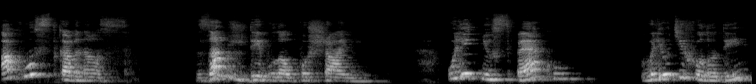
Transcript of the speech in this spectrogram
А хустка в нас завжди була в пошані. У літню спеку, в люті холоди.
